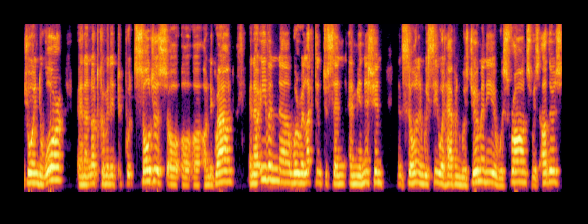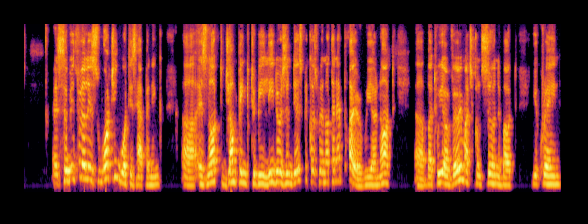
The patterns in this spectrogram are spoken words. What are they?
join the war and are not committed to put soldiers or, or, or on the ground, and are even were reluctant to send ammunition and so on. And we see what happened with Germany, with France, with others. Uh, so Israel is watching what is happening, uh, is not jumping to be leaders in this because we're not an empire. We are not, uh, but we are very much concerned about Ukraine.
